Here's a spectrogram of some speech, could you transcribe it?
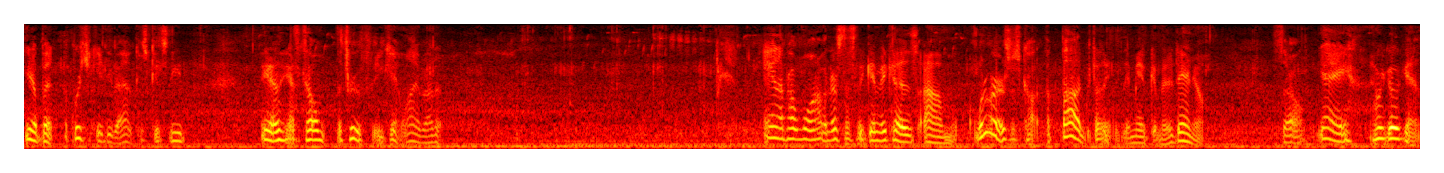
you know but of course you can't do that because kids need you know you have to tell them the truth you can't lie about it And I probably won't have a nurse this weekend because um, one of our nurses caught a bug, which I think they may have given to Daniel. So, yay. Here we go again.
